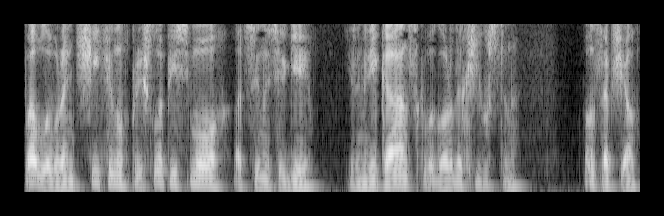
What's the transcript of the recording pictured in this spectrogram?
Павлу Ворончихину пришло письмо от сына Сергея из американского города Хьюстона. Он сообщал,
